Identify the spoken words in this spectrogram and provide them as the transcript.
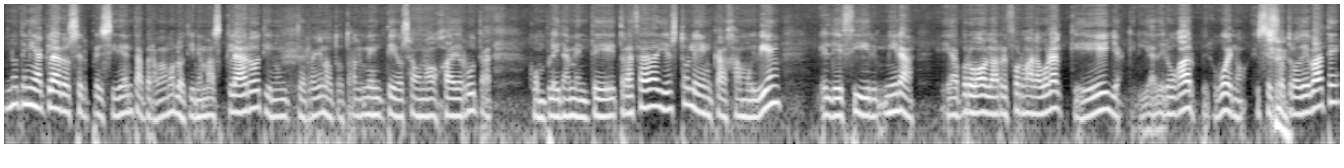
no tenía claro ser presidenta, pero vamos, lo tiene más claro, tiene un terreno totalmente, o sea, una hoja de ruta completamente trazada y esto le encaja muy bien. El decir, mira, he aprobado la reforma laboral que ella quería derogar, pero bueno, ese es otro debate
